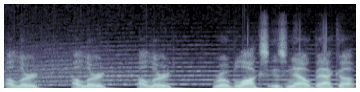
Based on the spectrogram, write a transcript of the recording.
Alert, alert, alert, Roblox is now back up.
